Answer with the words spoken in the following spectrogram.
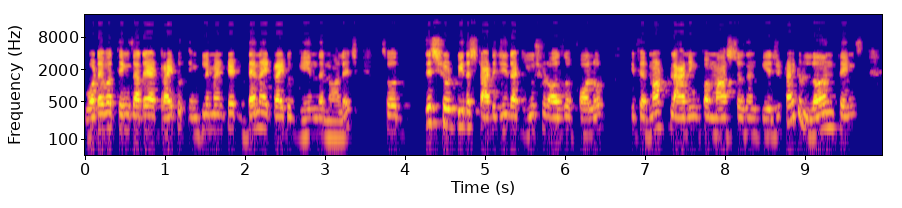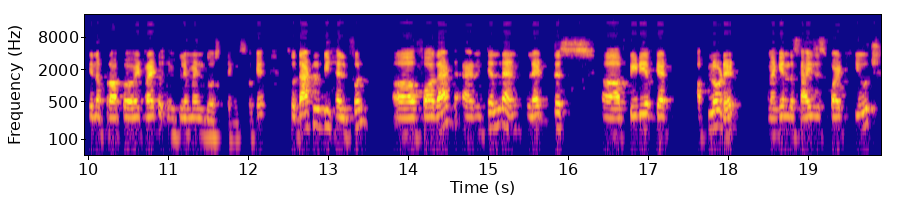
Whatever things are there i try to implement it then i try to gain the knowledge. So this should be the strategy that you should also follow. If you're not planning for masters and phd try to learn things in a proper way try to implement those things okay? So that will be helpful uh, for that. And till then let this uh, pdf get uploaded and again the size is quite huge.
